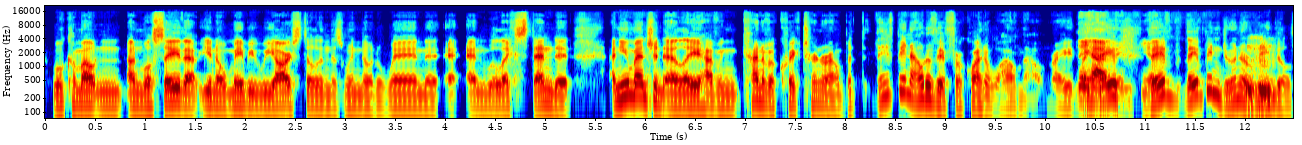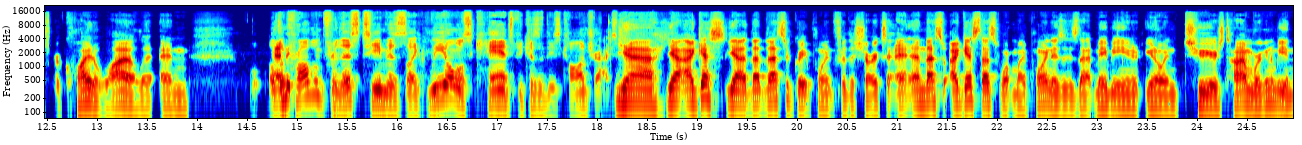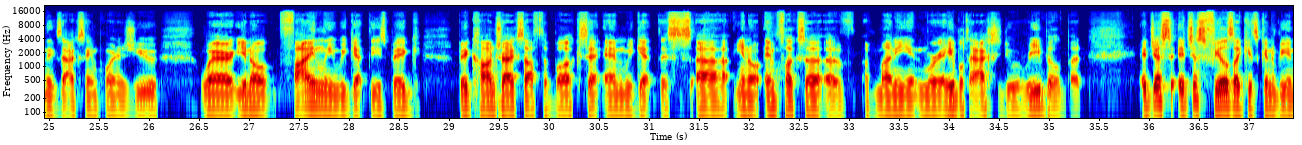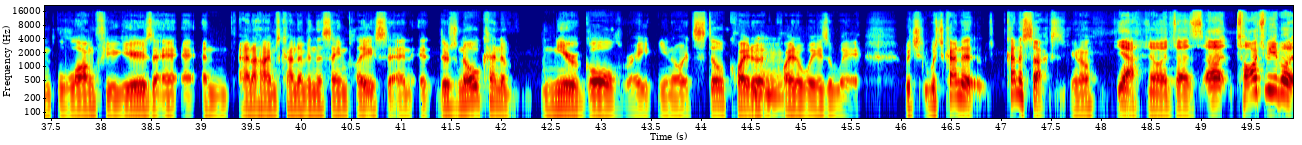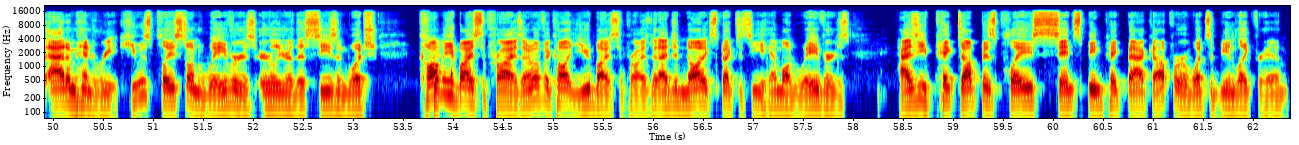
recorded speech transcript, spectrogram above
we'll come out and, and we'll say that you know maybe we are still in this window to win and, and we'll extend it and you mentioned la having kind of a quick turnaround but they've been out of it for quite a while now right they like have they've, been, yeah. they've they've been doing a mm-hmm. rebuild for quite a while and well, the problem for this team is like we almost can't because of these contracts. Yeah, yeah, I guess yeah, that, that's a great point for the Sharks, and, and, that's I guess that's what my point is is that maybe you know in two years' time we're going to be in the exact same point as you, where you know finally we get these big big contracts off the books and we get this uh, you know influx of, of, of money and we're able to actually do a rebuild. But it just it just feels like it's going to be a long few years and, and Anaheim's kind of in the same place and it, there's no kind of near goal right? You know it's still quite a mm-hmm. quite a ways away which which kind of kind of sucks you know? Yeah no it does. Uh talk to me about Adam Henrique. He was placed on waivers earlier this season which caught me by surprise. I don't know if it caught you by surprise but i did not expect to see him on waivers has he picked up his place since being picked back up, or what's it been like for him?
